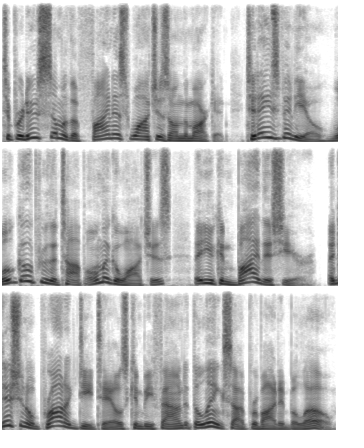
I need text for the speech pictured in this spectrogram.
to produce some of the finest watches on the market. Today's video will go through the top Omega watches that you can buy this year. Additional product details can be found at the links I've provided below.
